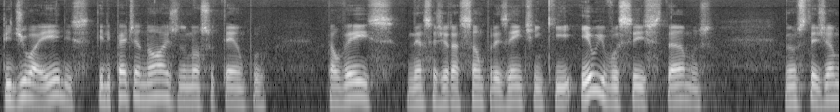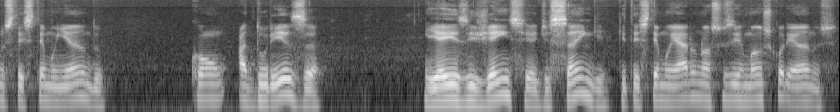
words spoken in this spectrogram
pediu a eles, Ele pede a nós no nosso tempo. Talvez nessa geração presente em que eu e você estamos, não estejamos testemunhando com a dureza e a exigência de sangue que testemunharam nossos irmãos coreanos.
